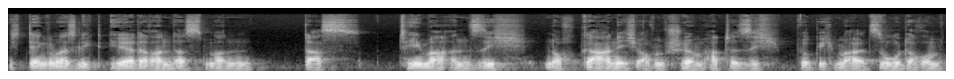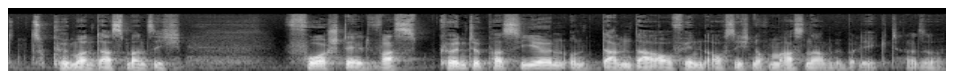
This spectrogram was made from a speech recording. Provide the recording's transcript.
Ich denke mal, es liegt eher daran, dass man das Thema an sich noch gar nicht auf dem Schirm hatte, sich wirklich mal so darum zu kümmern, dass man sich vorstellt, was könnte passieren und dann daraufhin auch sich noch Maßnahmen überlegt. Also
